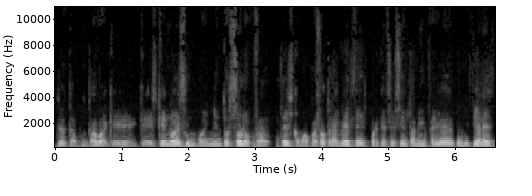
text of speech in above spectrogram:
yo te apuntaba, que, que, es que no es un movimiento solo francés, como ha pasado otras veces, porque se sientan en inferiores condiciones.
